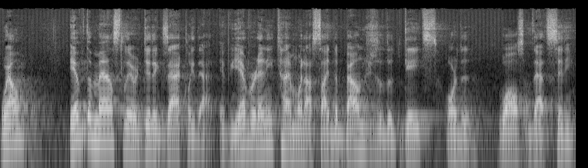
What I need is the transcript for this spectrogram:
Well, if the manslayer did exactly that, if he ever at any time went outside the boundaries of the gates or the walls of that city,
